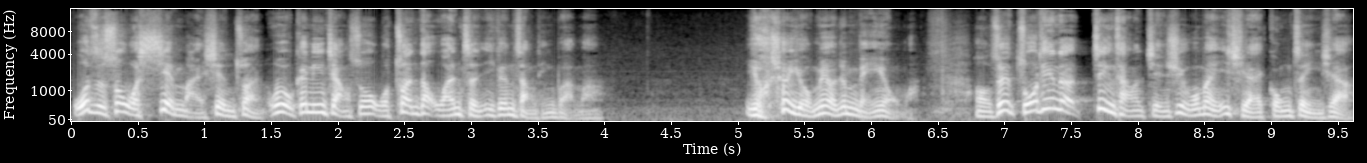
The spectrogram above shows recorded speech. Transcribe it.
我只说我现买现赚。我有跟你讲说我赚到完整一根涨停板吗？有就有，没有就没有嘛。哦，所以昨天的进场的简讯，我们一起来公证一下，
